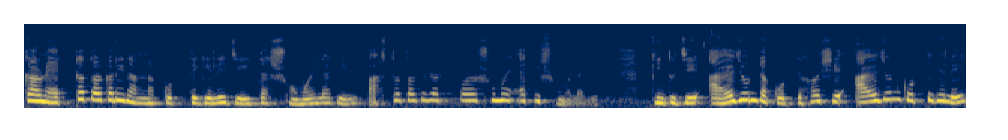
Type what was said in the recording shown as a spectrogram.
কারণ একটা তরকারি রান্না করতে গেলে যেইটা সময় লাগে, পাঁচটা তরকারি রান্না করার সময় একই সময় লাগে। কিন্তু যে আয়োজনটা করতে হয়, সে আয়োজন করতে গেলে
